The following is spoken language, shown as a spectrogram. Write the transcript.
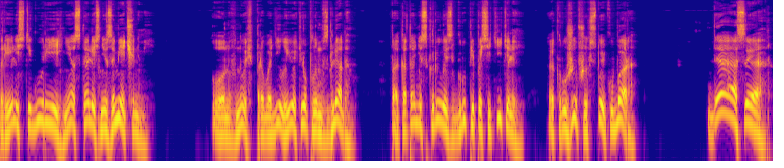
прелести Гурии не остались незамеченными. Он вновь проводил ее теплым взглядом, пока та не скрылась в группе посетителей, окруживших стойку бара. «Да, сэр,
